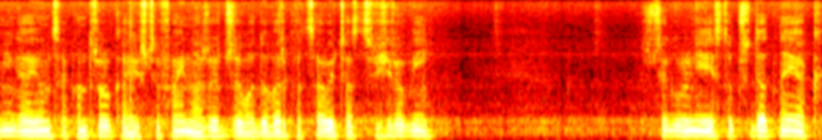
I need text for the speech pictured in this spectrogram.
Migająca kontrolka, jeszcze fajna rzecz, że ładowarka cały czas coś robi. Szczególnie jest to przydatne, jak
